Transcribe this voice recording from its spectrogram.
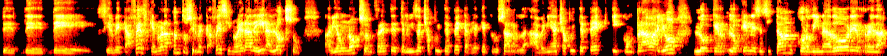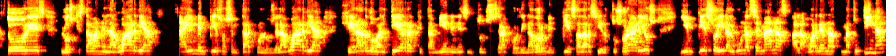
de, de, de, Sirve Cafés, que no era tanto Sirve Café, sino era de ir al Oxxo. Había un Oxxo enfrente de Televisa Chapultepec, había que cruzar la avenida Chapultepec y compraba yo lo que, lo que necesitaban coordinadores, redactores, los que estaban en la guardia. Ahí me empiezo a sentar con los de la guardia. Gerardo Valtierra, que también en ese entonces era coordinador, me empieza a dar ciertos horarios y empiezo a ir algunas semanas a la guardia matutina,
